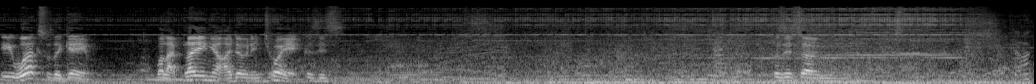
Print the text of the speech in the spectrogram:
it works for the game, but like playing it, I don't enjoy it because it's because it's um Doc.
